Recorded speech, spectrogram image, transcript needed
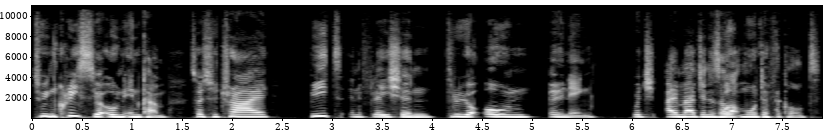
to increase your own income. So to try beat inflation through your own earning, which I imagine is a well, lot more difficult.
